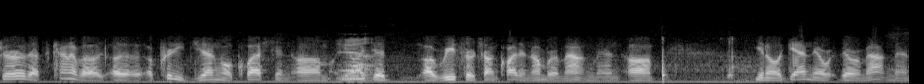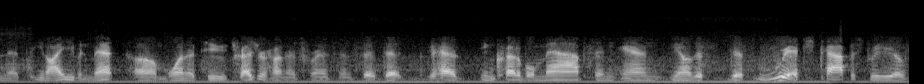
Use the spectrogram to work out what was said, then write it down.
sure. That's kind of a, a, a pretty general question. Um, you know, Yeah. I did uh, research on quite a number of mountain men. Um, you know, again, there were there were mountain men that you know I even met um, one or two treasure hunters, for instance, that that had incredible maps and and you know this this rich tapestry of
